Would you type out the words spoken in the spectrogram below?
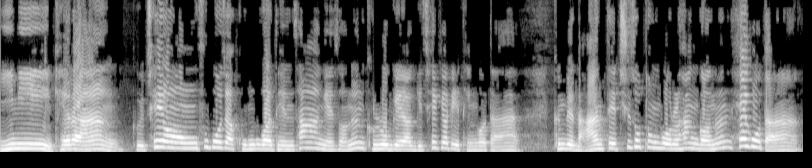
이미 걔랑 그 채용 후보자 공고가 된 상황에서는 근로계약이 체결이 된 거다. 근데 나한테 취소 통보를 한 거는 해고다.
